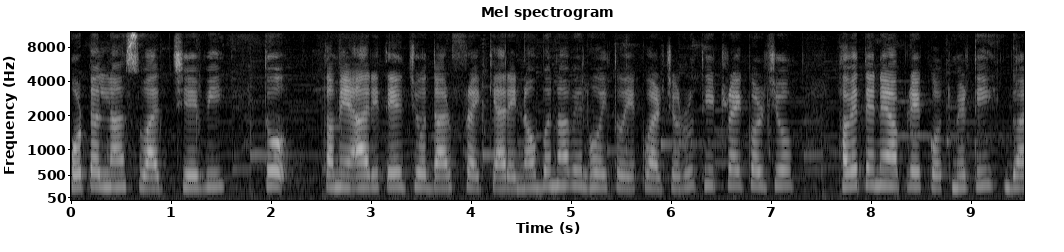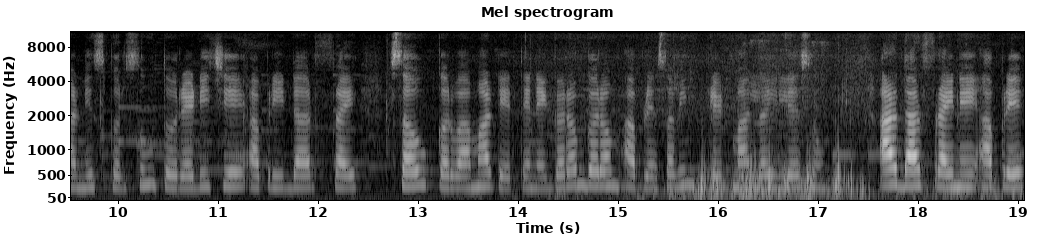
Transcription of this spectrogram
હોટલના સ્વાદ જેવી. તો તમે આ રીતે જો દાળ ફ્રાય ક્યારેય ન બનાવેલ હોય તો એકવાર જરૂરથી ટ્રાય કરજો. હવે તેને આપણે કોથમીરથી ગાર્નિશ કરશું. તો રેડી છે આપણી દાળ ફ્રાય સર્વ કરવા માટે તેને ગરમ ગરમ આપણે સર્વિંગ પ્લેટમાં લઈ લેશું. આ દાળ ફ્રાયને આપણે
